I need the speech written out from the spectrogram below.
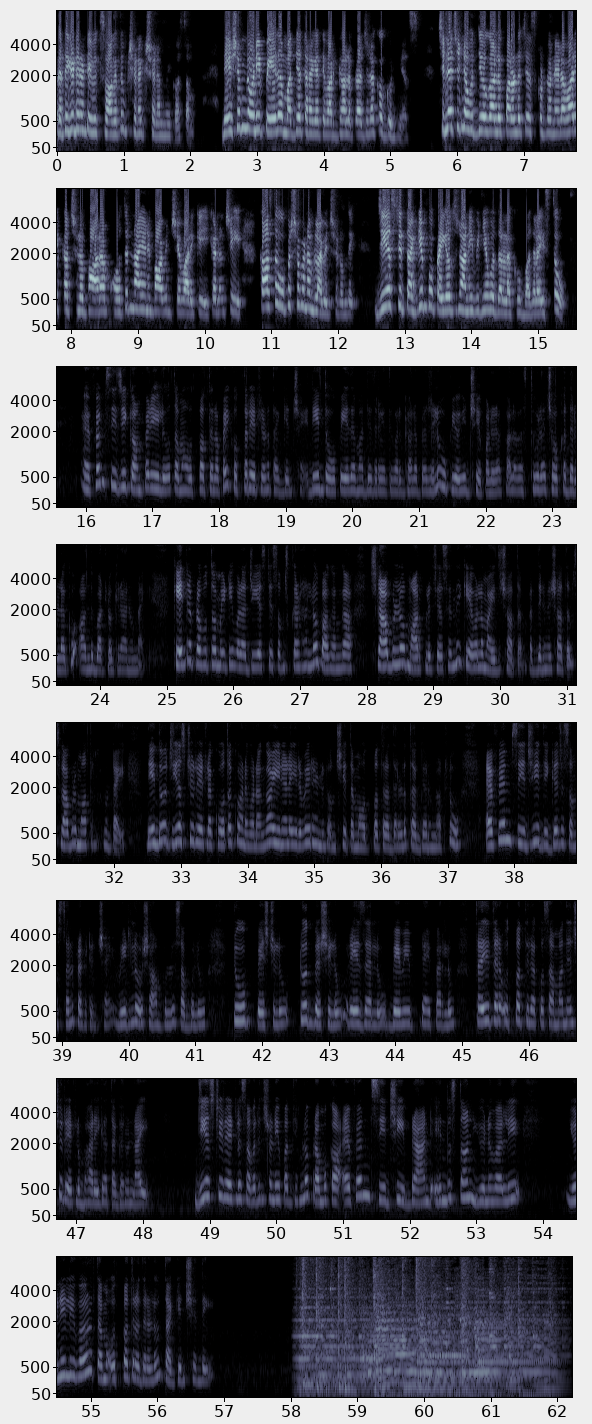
ప్రతిఘటన టీవీకి స్వాగతం. క్షణ క్షణం మీకోసం. దేశంలోని పేద మధ్య తరగతి వర్గాల ప్రజలకు గుడ్ న్యూస్ చిన్న చిన్న ఉద్యోగాలు పనులు చేసుకుంటూ నెలవారీ ఖర్చులు భారం అవుతున్నాయని భావించే వారికి ఇక నుంచి కాస్త ఉపశమనం లభించనుంది. జీఎస్టీ తగ్గింపు ప్రయోజనాన్ని వినియోగదారులకు బదలాయిస్తూ ఎఫ్ఎంసీజీ కంపెనీలు తమ ఉత్పత్తులపై కొత్త రేట్లను తగ్గించాయి. దీంతో పేద మధ్యతరగతి వర్గాల ప్రజలు ఉపయోగించే పలు రకాల వస్తువుల చౌక ధరలకు అందుబాటులోకి రానున్నాయి. కేంద్ర ప్రభుత్వం ఇటీవల జీఎస్టీ సంస్కరణలో భాగంగా స్లాబుల్లో మార్పులు చేసింది కేవలం ఐదు శాతం. పద్దెనిమిది శాతం స్లాబులు మాత్రమే ఉంటాయి. దీంతో జీఎస్టీ రేట్ల కోతకు అనుగుణంగా ఈ నెల ఇరవై రెండు నుంచి తమ ఉత్పత్తుల ధరలు తగ్గనున్నట్లు ఎఫ్ఎంసీజీ దిగ్గజ సంస్థలు ప్రకటించాయి. వీటిలో షాంపూలు సబ్బులు ట్యూబ్ పేస్టులు టూత్ బ్రష్లు రేజర్లు బేబీ డైపర్లు తదితర ఉత్పత్తులకు సంబంధించి రేట్లు భారీగా తగ్గనున్నాయి. జీఎస్టీ రేట్లు సవరించిన నేపథ్యంలో ప్రముఖ ఎఫ్ఎంసీజీ బ్రాండ్ హిందుస్థాన్ యూనివర్లీ యూనిలివర్ తమ ఉత్పత్తుల ధరలను తగ్గించింది.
